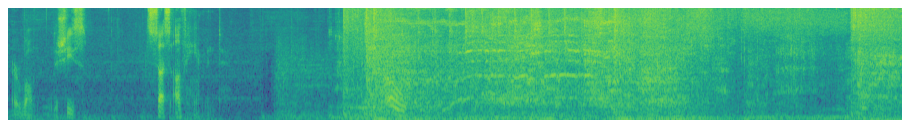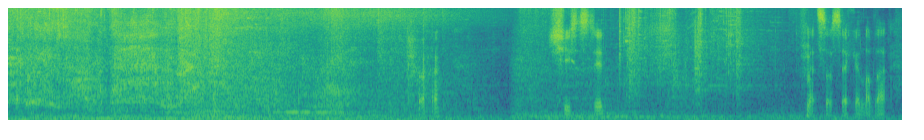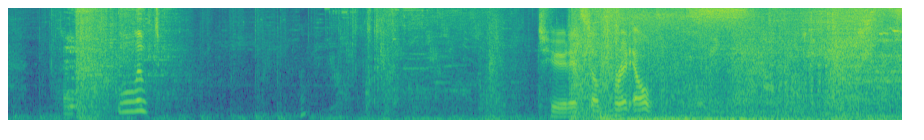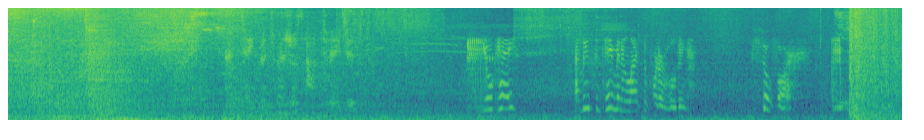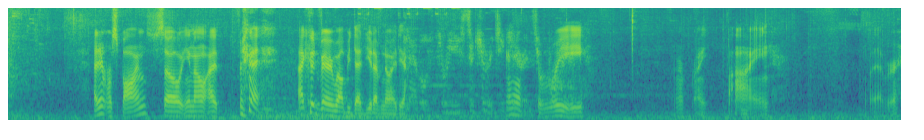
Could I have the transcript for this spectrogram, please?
or well, she's sus of Hammond. Oh. Sick. I love that. Uh, loot. Dude, it's so pretty. Oh. Containment measures activated. You okay? At least containment and life support are holding. So far. I didn't respond, so you know I, I could very well be dead. You'd have no idea. Level 3 security Level three. All right, fine. Whatever.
